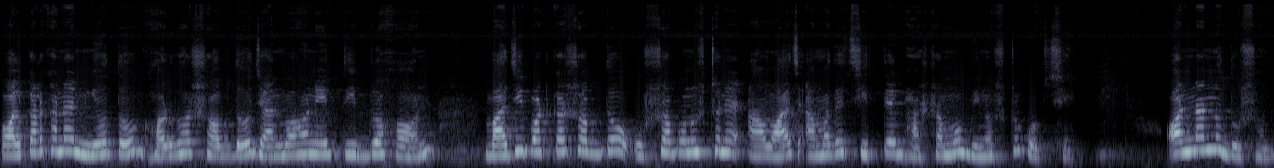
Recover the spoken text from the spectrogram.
কলকারখানার নিয়ত ঘর ঘর শব্দ, যানবাহনের তীব্র হর্ন বাজি পটকার শব্দ, উৎসব অনুষ্ঠানের আওয়াজ আমাদের চিত্তের ভারসাম্য বিনষ্ট করছে। অন্যান্য দূষণ।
